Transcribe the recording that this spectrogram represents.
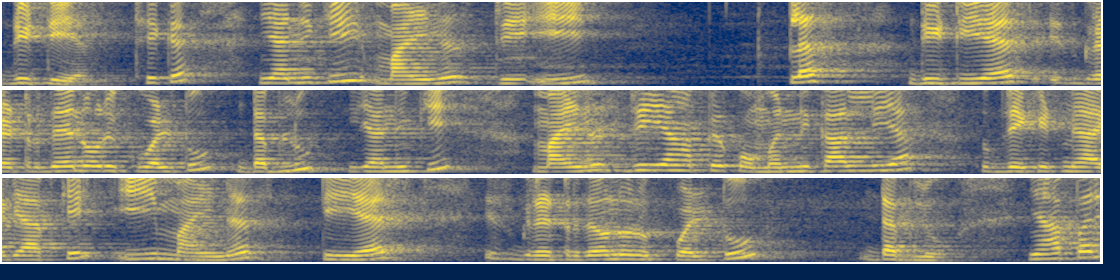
डी टी एस ठीक है? यानी कि minus D E plus D T S is greater than और इक्वल टू डब्लू यानी कि माइनस डी यहाँ पे कॉमन निकाल लिया तो ब्रेकेट में आ गया आपके E minus T S is greater than और इक्वल टू डब्ल्यू यहाँ पर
